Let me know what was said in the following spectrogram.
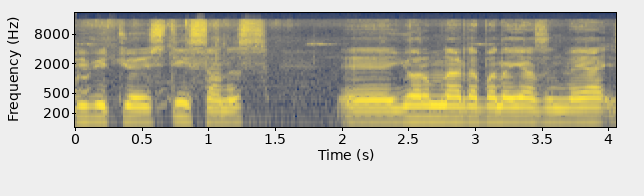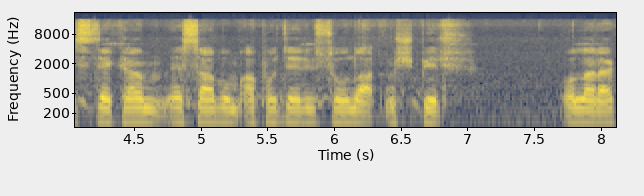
bir video istiyorsanız e, yorumlarda bana yazın veya Instagram hesabım apoderisoğlu 61 olarak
